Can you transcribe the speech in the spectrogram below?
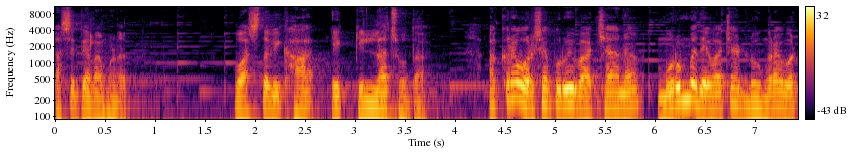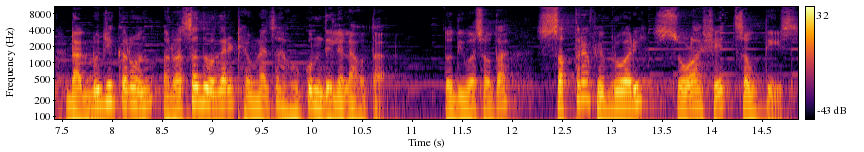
असे त्याला म्हणत. वास्तविक हा एक किल्लाच होता. अकरा वर्षापूर्वी बादशहानं मुरुंब देवाच्या डोंगरावर डागडुजी करून रसद वगैरे ठेवण्याचा हुकूम दिलेला होता. तो दिवस होता सतरा फेब्रुवारी सोळाशे चौतीस.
